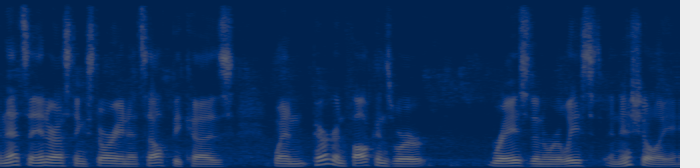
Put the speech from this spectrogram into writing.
And that's an interesting story in itself because when peregrine falcons were raised and released initially,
